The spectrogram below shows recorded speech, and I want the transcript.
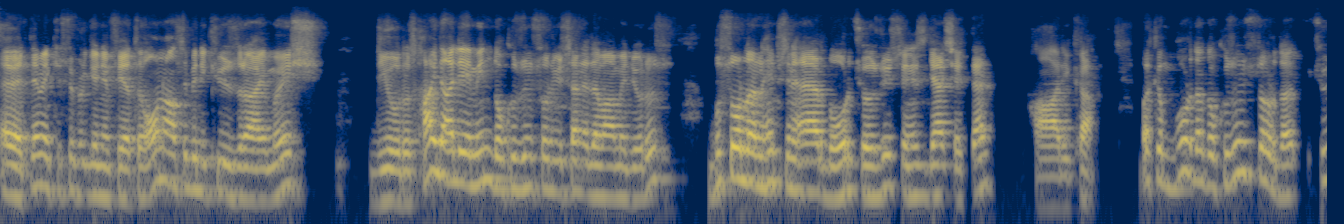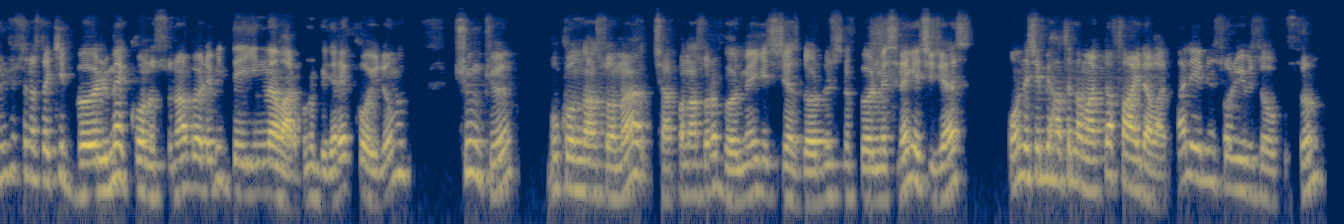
Evet demek ki süpürgenin fiyatı 16.200 liraymış diyoruz. Haydi Ali Emin 9. soruyu senle devam ediyoruz. Bu soruların hepsini eğer doğru çözdüyseniz gerçekten harika. Bakın burada 9. soruda 3. sınıftaki bölme konusuna böyle bir değinme var. Bunu bilerek koydum. Çünkü bu konudan sonra çarpmadan sonra bölmeye geçeceğiz. 4. sınıf bölmesine geçeceğiz. Onun için bir hatırlamakta fayda var. Ali Emin soruyu bize okusun.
